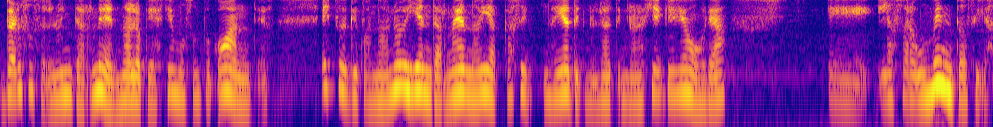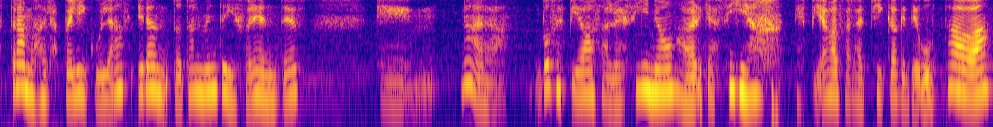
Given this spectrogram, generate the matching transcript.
versus el no Internet, ¿no? Lo que decíamos un poco antes. Esto de que cuando no había Internet, no había casi no había la tecnología que hay ahora, eh, los argumentos y las tramas de las películas eran totalmente diferentes. nada, vos espiabas al vecino a ver qué hacía, espiabas a la chica que te gustaba,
